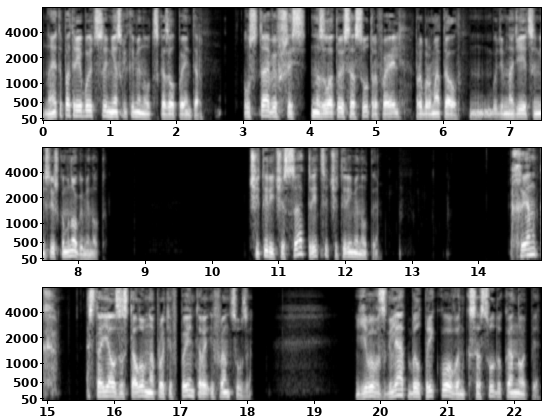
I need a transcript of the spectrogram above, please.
«На это потребуется несколько минут», — сказал Пейнтер. Уставившись на золотой сосуд, Рафаэль пробормотал. «Будем надеяться, не слишком много минут». Четыре часа тридцать четыре минуты. Хэнк стоял за столом напротив Пейнтера и француза. Его взгляд был прикован к сосуду канопи.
